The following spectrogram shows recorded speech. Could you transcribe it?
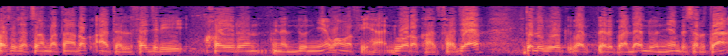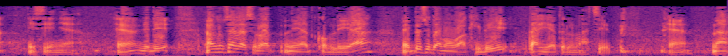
Rasulullah SAW katakan rakaat al-fajri khairun minad dunya wa ma fiha. Dua rakaat fajar itu lebih baik daripada dunia beserta isinya. Ya, jadi langsung saja salat niat qabliyah dan itu sudah mewakili tahiyatul masjid. Ya. Nah,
